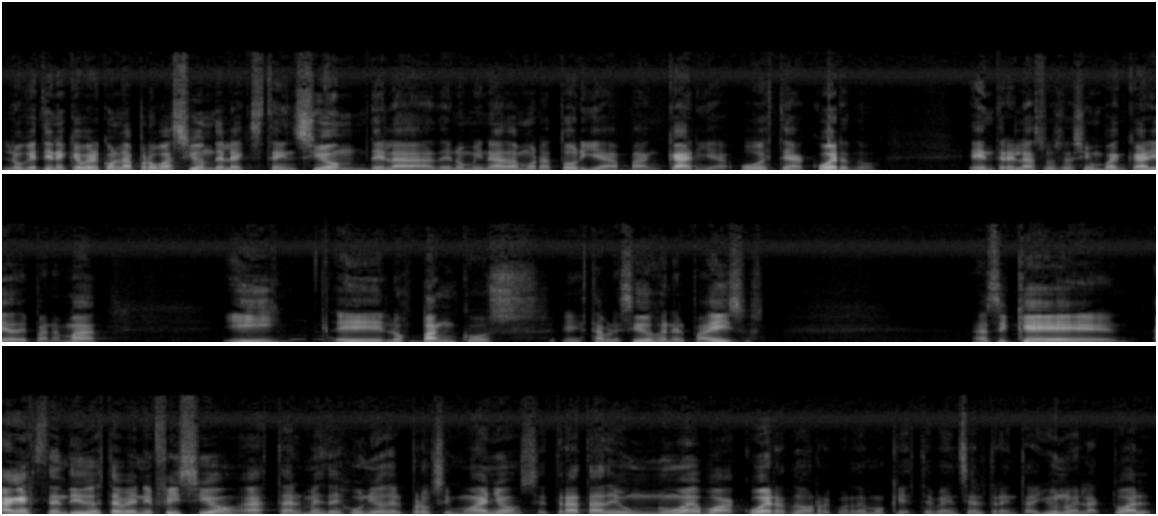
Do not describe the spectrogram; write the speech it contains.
lo que tiene que ver con la aprobación de la extensión de la denominada moratoria bancaria o este acuerdo entre la Asociación Bancaria de Panamá y eh, los bancos establecidos en el país. Así que han extendido este beneficio hasta el mes de junio del próximo año. Se trata de un nuevo acuerdo, recordemos que este vence el 31, el actual,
